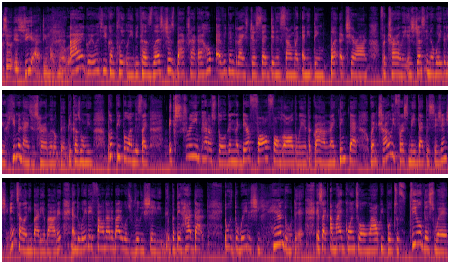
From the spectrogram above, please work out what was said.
So is she acting like Nova? I agree with you completely because let's just backtrack. I hope everything that I just said didn't sound like anything but a cheer on for Charley. It's just in a way that it humanizes her a little bit because when we put people on this like extreme pedestal, then like their fall falls all the way to the ground. And I think that when Charley first made that decision, she didn't tell anybody about it, and the way they found out about it was really shady. But they had that. It was the way that she handled it. It's like, am I going to allow people to feel this way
